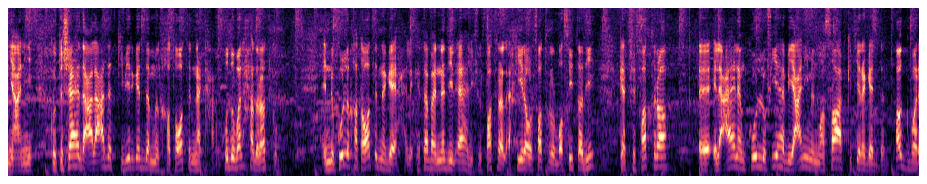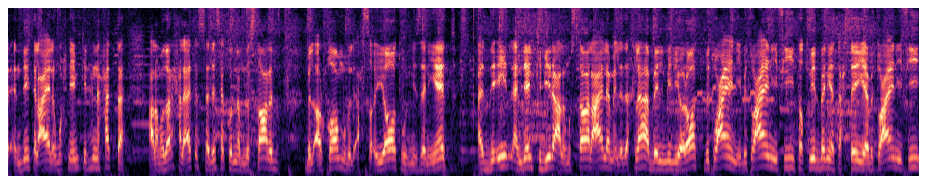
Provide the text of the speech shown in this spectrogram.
يعني كنت شاهد على عدد كبير جدا من الخطوات الناجحة. خدوا بال حضراتكم إن كل خطوات النجاح اللي كتبها النادي الأهلي في الفترة الأخيرة والفترة البسيطة دي كانت في فترة العالم كله فيها بيعاني من مصاعب كتيرة جدا. أكبر أندية العالم وإحنا يمكن هنا حتى على مدار الحلقات السادسة كنا بنستعرض بالأرقام وبالإحصائيات والميزانيات قد إيه الأندية الكبيرة على مستوى العالم اللي دخلها بالمليارات بتعاني بتعاني في تطوير بنية تحتية بتعاني في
